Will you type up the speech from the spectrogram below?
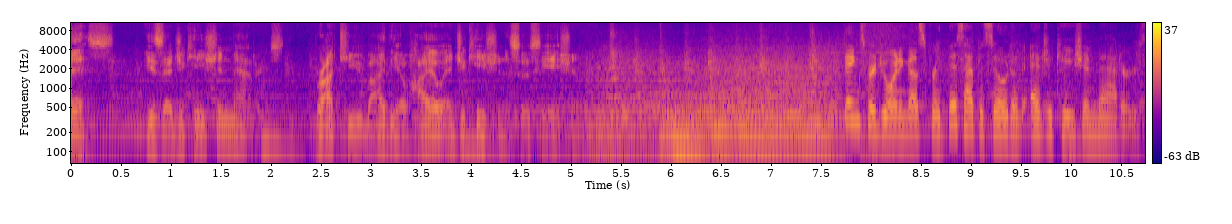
This is Education Matters, brought to you by the Ohio Education Association. Thanks for joining us for this episode of Education Matters,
